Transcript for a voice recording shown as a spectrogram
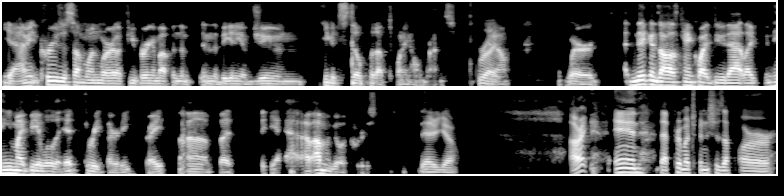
Yeah, I mean, Cruz is someone where if you bring him up in the in the beginning of June, he could still put up 20 home runs. Right. You know, where Nick Gonzales can't quite do that. Like he might be able to hit 330, right? Uh, but yeah, I, I'm gonna go with Cruz. There you go. All right. And that pretty much finishes up our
